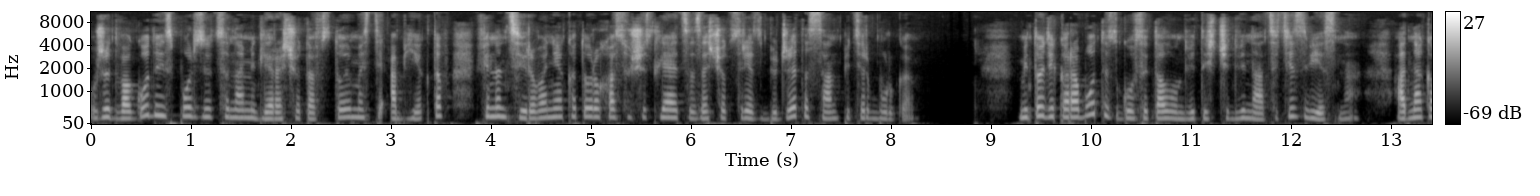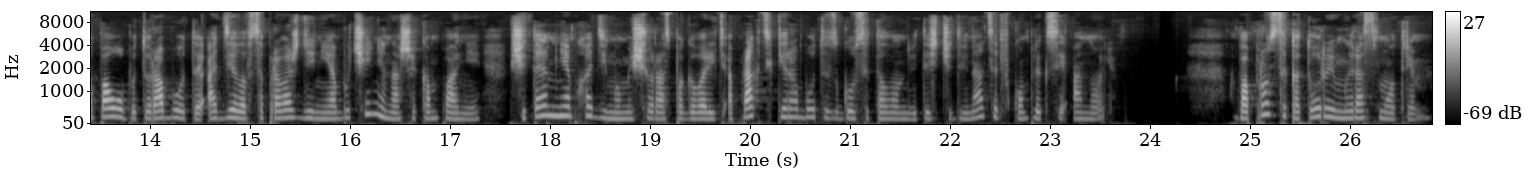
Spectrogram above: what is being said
уже два года используется нами для расчетов стоимости объектов, финансирование которых осуществляется за счет средств бюджета Санкт-Петербурга. Методика работы с Госэталон 2012 известна, однако по опыту работы отделов сопровождения и обучения нашей компании считаем необходимым еще раз поговорить о практике работы с Госэталон 2012 в комплексе А0. Вопросы, которые мы рассмотрим.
